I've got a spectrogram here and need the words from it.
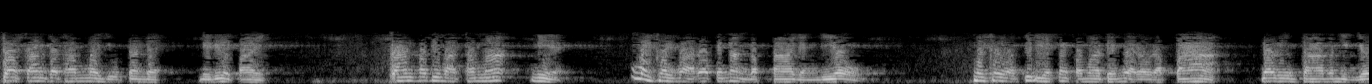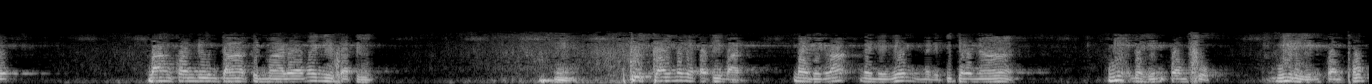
แต่การกระทำไม่หยุดนั่นแหละเรื่อยไป การปฏิบัติธรรมะเนี่ย ไม่ใช่ว่าเราไปนั่งหลับตาอย่างเดียว ไม่ใช่ว่าพิเรศมันเข้ามาถึงว่าเราหลับตาเราลืมตามันยิ่งเยอะ บางคนลืมตาขึ้นมาแล้วไม่มีสติจิตใจไม่ได้ปฏิบัติ ไม่ได้ละไม่ได้เว้นไม่ได้พิจารณานี่ได้เห็นความสุขนี่ได้เห็นความทุกข์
